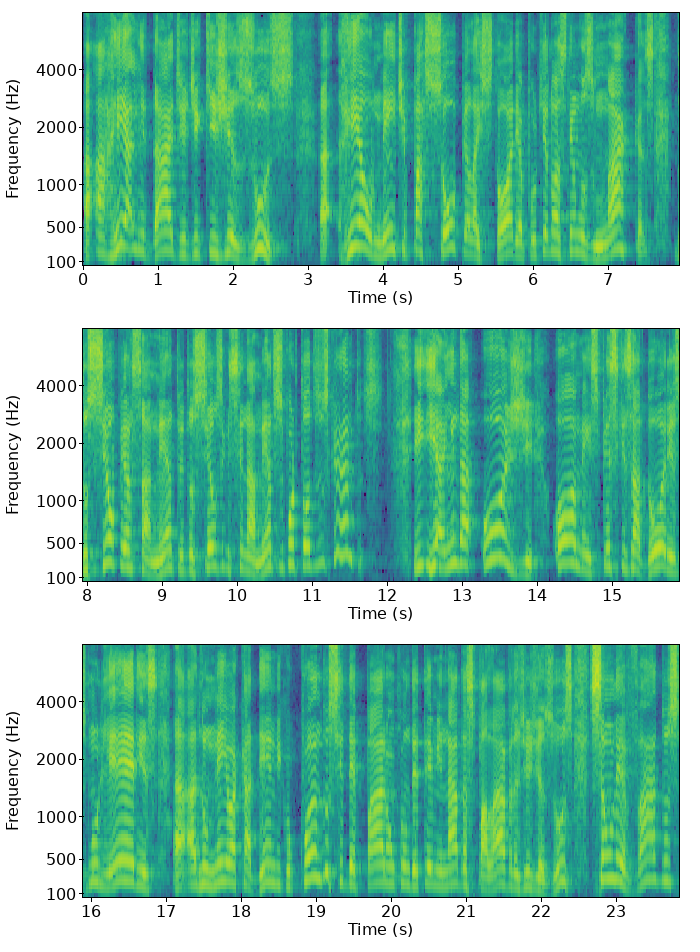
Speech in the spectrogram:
a, a, realidade de que Jesus a, realmente passou pela história, porque nós temos marcas do seu pensamento e dos seus ensinamentos por todos os cantos. E, e, ainda hoje, homens, pesquisadores, mulheres ah, no meio acadêmico, quando se deparam com determinadas palavras de Jesus, são levados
